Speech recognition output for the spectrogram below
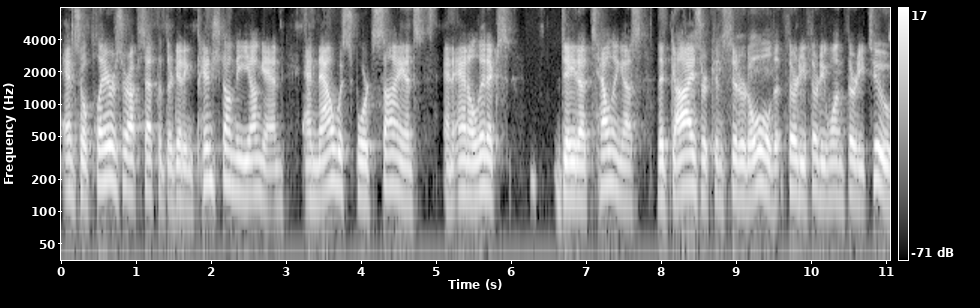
And so players are upset that they're getting pinched on the young end. And now with sports science and analytics data telling us that guys are considered old at 30, 31, 32,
